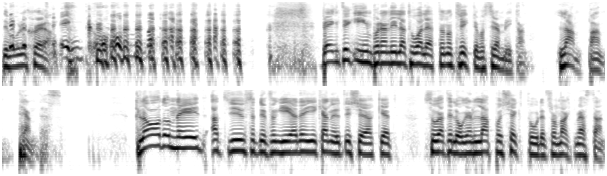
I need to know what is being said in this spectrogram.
Det vore skönt. Tänk om! Bengt gick in på den lilla toaletten och tryckte på strömbrytaren. Lampan tändes. Glad och nöjd att ljuset nu fungerade gick han ut i köket såg att det låg en lapp på köksbordet från vaktmästaren.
